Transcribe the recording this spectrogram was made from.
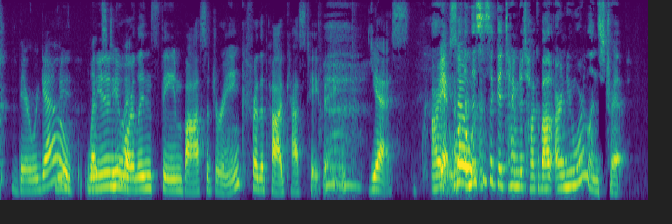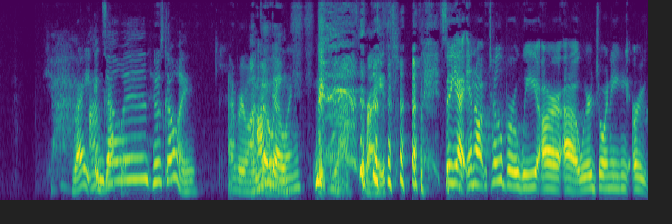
there we go. we Let's need a do New it. Orleans theme boss drink for the podcast taping. Yes. All right. Yeah, well, and so- this is a good time to talk about our New Orleans trip. Yeah, Right, I'm exactly. going. Who's going? Everyone. I'm I'm going. going. Yeah, right. so yeah, in October we are uh, we're joining or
